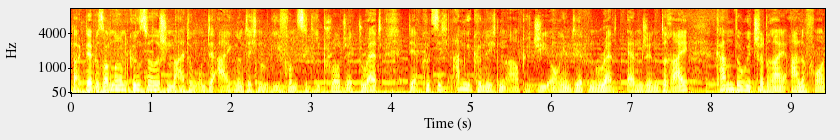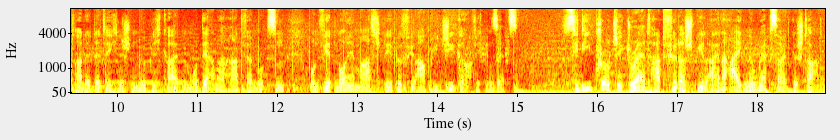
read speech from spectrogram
Dank der besonderen künstlerischen Leitung und der eigenen Technologie von CD Projekt Red, der kürzlich angekündigten RPG-orientierten Red Engine 3, kann The Witcher 3 alle Vorteile der technischen Möglichkeiten moderner Hardware nutzen und wird neue Maßstäbe für RPG-Grafiken setzen. CD Projekt Red hat für das Spiel eine eigene Website gestartet.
